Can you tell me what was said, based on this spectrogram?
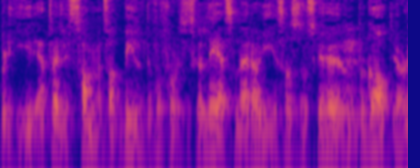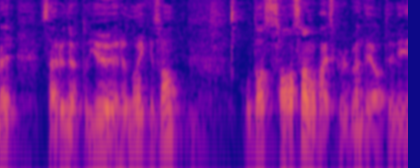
blir et veldig sammensatt bilde for folk som skal lese om det i avisa, som skal høre om det på gatehjørner, så er du nødt til å gjøre noe. ikke sant? Og da sa samarbeidsklubben det at vi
